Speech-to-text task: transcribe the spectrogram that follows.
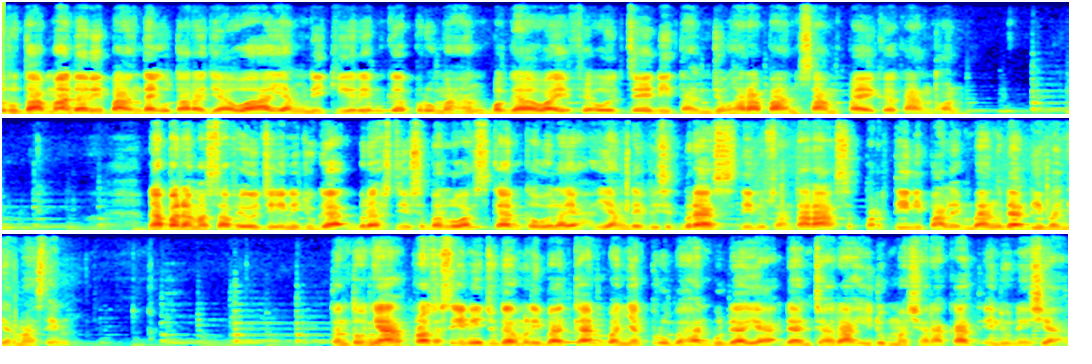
terutama dari pantai utara Jawa yang dikirim ke perumahan pegawai VOC di Tanjung Harapan sampai ke Kanton. Nah, pada masa VOC ini juga beras disebarluaskan ke wilayah yang defisit beras di Nusantara seperti di Palembang dan di Banjarmasin. Tentunya proses ini juga melibatkan banyak perubahan budaya dan cara hidup masyarakat Indonesia.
